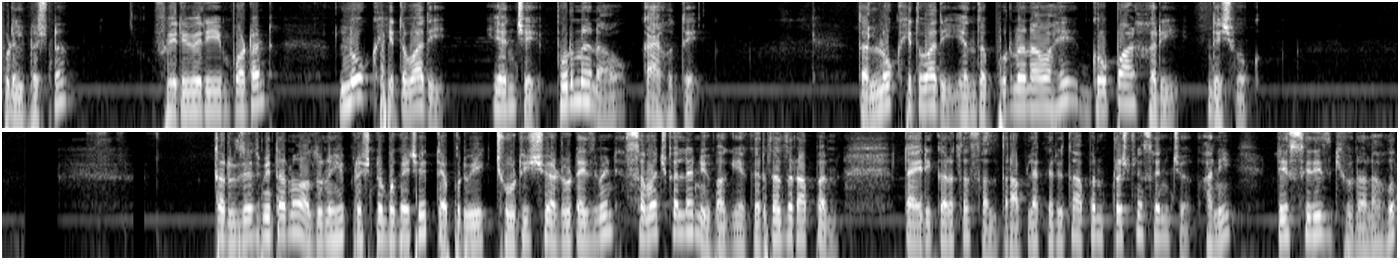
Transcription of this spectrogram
पुढील प्रश्न व्हेरी व्हेरी इम्पॉर्टंट लोकहितवादी यांचे पूर्ण नाव काय होते? तर लोकहितवादी यांचं पूर्ण नाव आहे गोपाळ हरी देशमुख. तर विद्यार्थी मित्रांनो अजूनही प्रश्न बघायचे आहेत. त्यापूर्वी एक छोटीशी ॲडव्हर्टाइजमेंट समाज कल्याण विभाग याकरिता जर आपण तयारी करत असाल तर आपल्याकरिता आपण प्रश्नसंच आणि टेस्ट सिरीज घेऊन आला आहोत.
